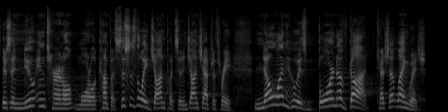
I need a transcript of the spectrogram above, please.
There's a new internal moral compass. This is the way John puts it in John chapter 3. No one who is born of God, catch that language,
